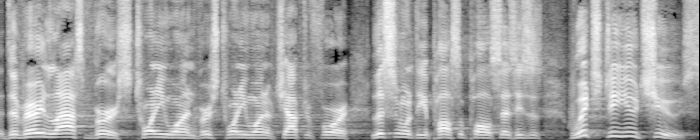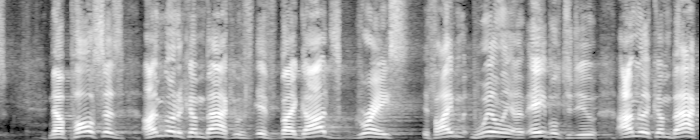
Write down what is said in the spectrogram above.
The very last verse, 21, verse 21 of chapter 4, listen to what the Apostle Paul says. He says, Which do you choose? Now, Paul says, I'm going to come back. If, if by God's grace, if I'm willing, I'm able to do, I'm going to come back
